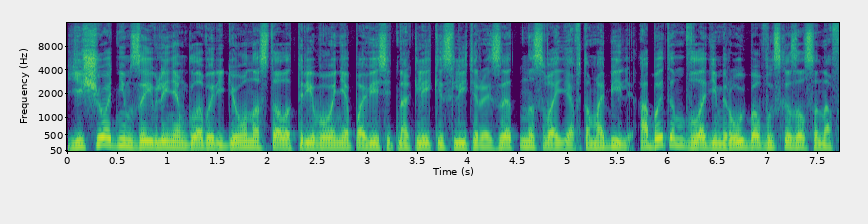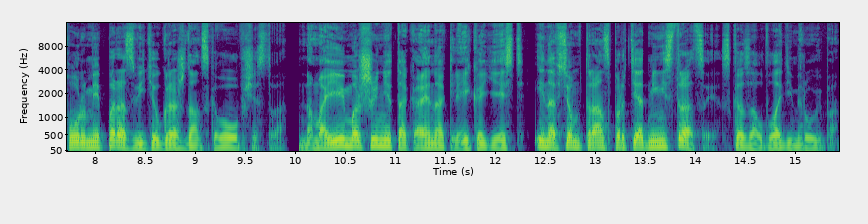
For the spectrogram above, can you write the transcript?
Еще одним заявлением главы региона стало требование повесить наклейки с литерой Z на свои автомобили. Об этом Владимир Уйба высказался на форуме по развитию гражданского общества. «На моей машине такая наклейка есть. И на всем транспорте администрации», — сказал Владимир Уйба.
